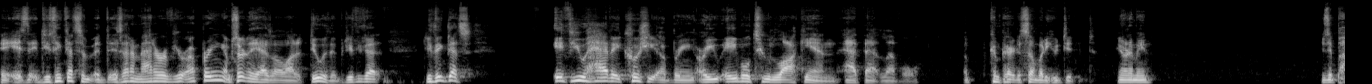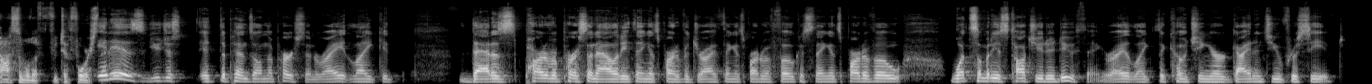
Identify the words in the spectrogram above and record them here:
Is do you think that's a is that a matter of your upbringing? I'm certainly has a lot to do with it. But do you think that do you think that's if you have a cushy upbringing, are you able to lock in at that level uh, compared to somebody who didn't? You know what I mean? Is it possible to to force? That? It is. You just it depends on the person, right? Like it. That is part of a personality thing. It's part of a drive thing. It's part of a focus thing. It's part of a what somebody has taught you to do thing, right? Like the coaching or guidance you've received.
